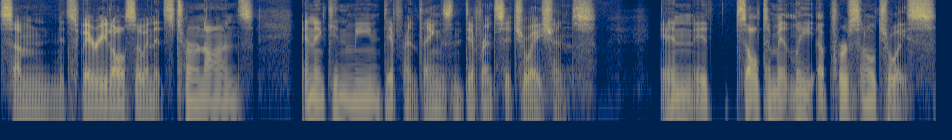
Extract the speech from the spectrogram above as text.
Some it's varied also in its turn-ons, and it can mean different things in different situations. And it's ultimately a personal choice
